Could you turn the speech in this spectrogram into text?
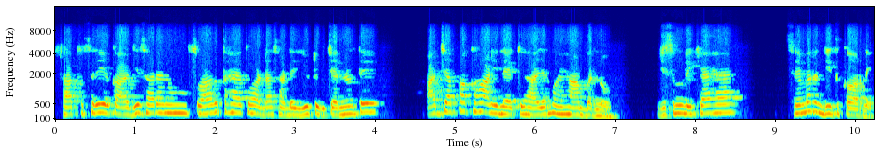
ਸਤਿ ਸ੍ਰੀ ਅਕਾਲ ਜੀ ਸਾਰਿਆਂ ਨੂੰ। ਸਵਾਗਤ ਹੈ ਤੁਹਾਡਾ ਸਾਡੇ YouTube ਚੈਨਲ ਤੇ। ਅੱਜ ਆਪਾਂ ਕਹਾਣੀ ਲੈ ਕੇ ਹਾਜ਼ਰ ਹੋਏ ਹਾਂ ਬੰਨੋ ਜਿਸ ਨੂੰ ਲਿਖਿਆ ਹੈ ਸਿਮਰਨਜੀਤ ਕੌਰ ਨੇ।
